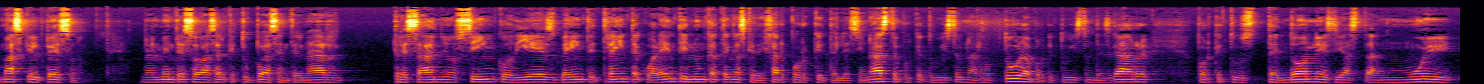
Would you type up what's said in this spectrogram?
más que el peso. Realmente eso va a hacer que tú puedas entrenar 3 años, 5, 10, 20, 30, 40 y nunca tengas que dejar porque te lesionaste, porque tuviste una ruptura, porque tuviste un desgarre, porque tus tendones ya están muy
